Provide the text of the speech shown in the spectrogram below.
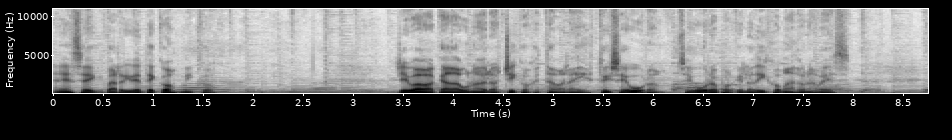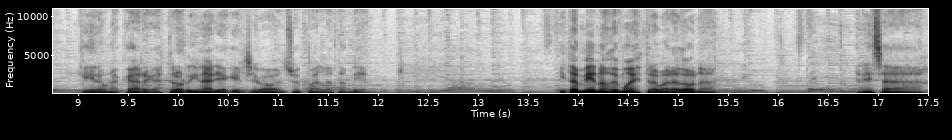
en ese barrilete cósmico, llevaba a cada uno de los chicos que estaban ahí. Estoy seguro, seguro porque lo dijo más de una vez, que era una carga extraordinaria que él llevaba en su espalda también. Y también nos demuestra Maradona en esa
